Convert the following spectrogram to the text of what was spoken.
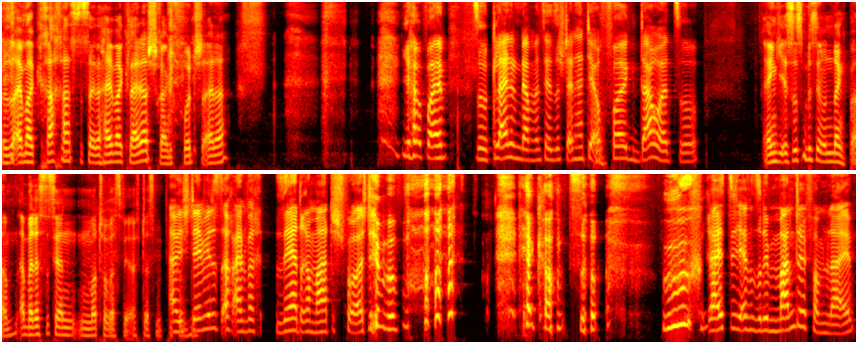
Wenn du einmal Krach hast, ist dein halber Kleiderschrank futsch, Alter. Ja, vor allem so Kleidung damals herzustellen, hat ja auch voll gedauert so. Eigentlich ist es ein bisschen undankbar, aber das ist ja ein, Motto, was wir öfters mitbekommen. Aber ich stelle mir das auch einfach sehr dramatisch vor. Stell mir vor, er kommt so, uh, reißt sich einfach so den Mantel vom Leib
